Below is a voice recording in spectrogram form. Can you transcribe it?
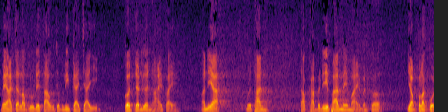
ไม่อาจจะรับรู้ได้ตาหูจมูกลิ้นกายใจอีก ก็จะเลือนหายไป อันนี้เมื่อท่านดับขับปฏิพานใหม่ ๆ มันก็ยังปรากฏ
